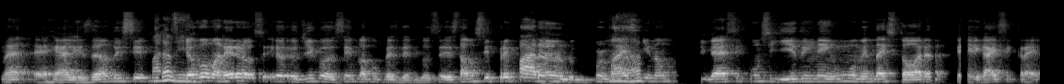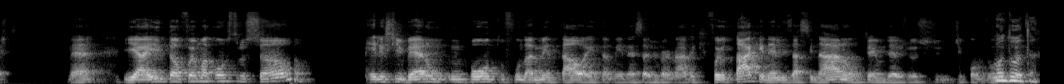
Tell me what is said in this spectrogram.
né, é, realizando e se, Maravilha. de alguma maneira, eu, eu digo sempre lá para o presidente, vocês estavam se preparando, por mais uhum. que não tivesse conseguido em nenhum momento da história pegar esse crédito, né? E aí, então, foi uma construção, eles tiveram um ponto fundamental aí também nessa jornada, que foi o TAC, né? Eles assinaram um termo de ajuste de conduta. Conduta.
